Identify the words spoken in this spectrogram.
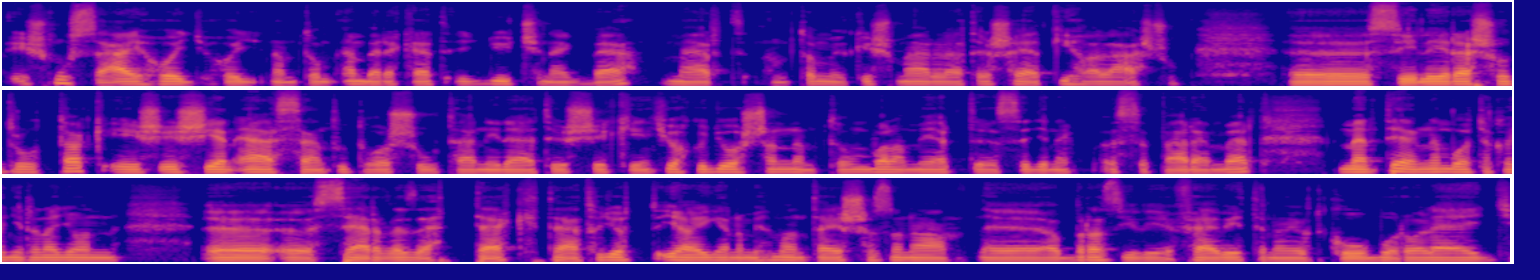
és muszáj, hogy, hogy nem tudom, embereket gyűjtsenek be, mert nem tudom, ők is már lehet, hogy a saját kihalásuk ö, szélére sodródtak, és, és ilyen elszánt utolsó utáni lehetőségként, jó, akkor gyorsan nem tudom, valamiért szedjenek össze pár embert, mert tényleg nem voltak annyira nagyon nagyon ö, ö, szervezettek, tehát hogy ott, ja igen, amit mondtál, és azon a, a brazíliai felvételen, hogy ott kóborol egy,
